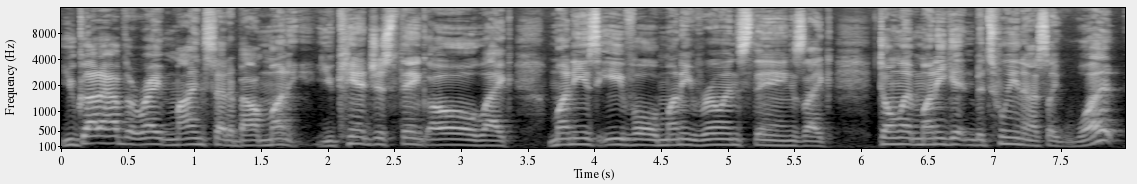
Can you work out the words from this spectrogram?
you got to have the right mindset about money. You can't just think, oh, like money is evil, money ruins things, like don't let money get in between us. Like, what?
